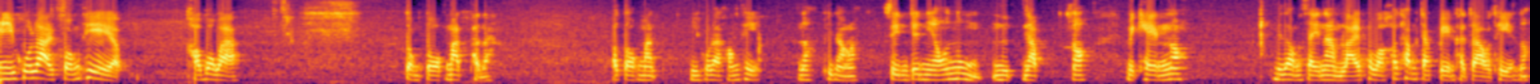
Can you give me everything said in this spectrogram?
มีโคลาดของเทป เขาบอกว่าต้องตอกมัดผ่ะนะเอาตอกมัดมีโคราของเทพเนาะพี่น้องเนาะเส้นจะเหนียวนุ่มหนึบหนับเนาะไม่แข็งเนาะไม่ต้องใส่น้ำร้ายเพราะว่าเขาทำจากเปลงข้าวเจ้าเทเนาะ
